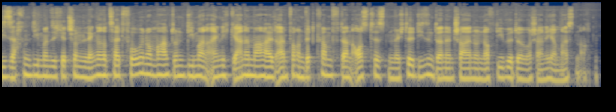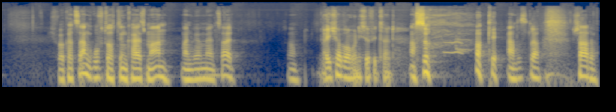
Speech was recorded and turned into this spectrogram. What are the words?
die Sachen, die man sich jetzt schon längere Zeit vorgenommen hat und die man eigentlich gerne mal halt einfach im Wettkampf dann austesten möchte, die sind dann entscheidend und auf die wird er wahrscheinlich am meisten achten. Ich wollte gerade sagen, ruf doch den KS mal an. Ich meine, wir haben ja Zeit. So. Ich habe aber nicht so viel Zeit. Ach so. Okay, alles klar. Schade.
